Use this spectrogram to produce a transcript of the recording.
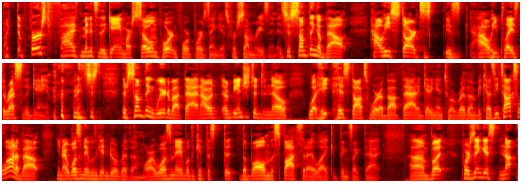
like the first five minutes of the game are so important for Porzingis for some reason. It's just something about how he starts is, is how he plays the rest of the game, and it's just there's something weird about that. And I would I'd be interested to know what he, his thoughts were about that and getting into a rhythm because he talks a lot about you know I wasn't able to get into a rhythm or I wasn't able to get the the, the ball in the spots that I like and things like that. Um, but Porzingis not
